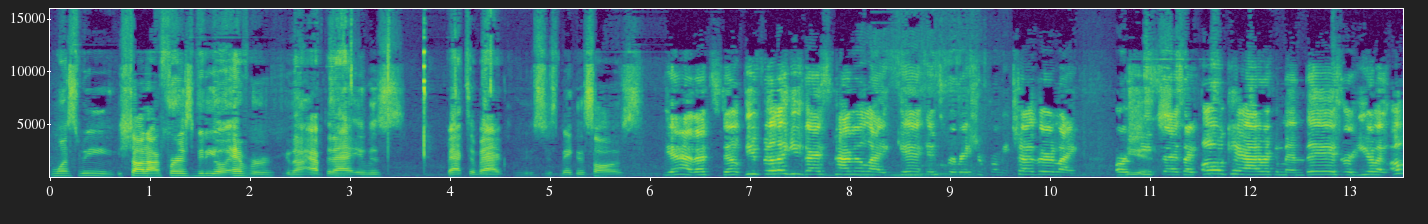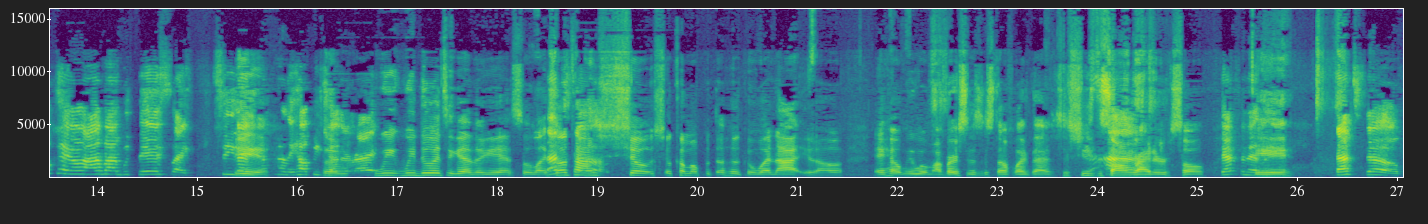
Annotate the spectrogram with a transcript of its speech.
once we shot our first video ever, you know, after that it was back to back. It's just making songs. Yeah, that's dope. Do you feel like you guys kind of like get inspiration from each other, like, or she says like, oh, "Okay, I recommend this," or you're like, "Okay, oh, I vibe with this," like, so you guys Yeah. definitely help each So other, right? we we do it together, yeah. So like That's sometimes dope. she'll she'll come up with the hook and whatnot, you know, and help me with my verses and stuff like that. So she's the songwriter, so Definitely, yeah, that's dope.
